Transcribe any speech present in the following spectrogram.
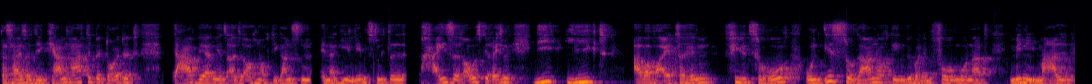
Das heißt, also die Kernrate bedeutet, da werden jetzt also auch noch die ganzen Energie- und Lebensmittelpreise rausgerechnet. Die liegt aber weiterhin viel zu hoch und ist sogar noch gegenüber dem Vormonat minimal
